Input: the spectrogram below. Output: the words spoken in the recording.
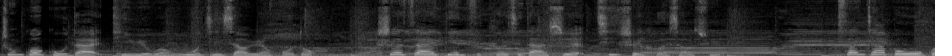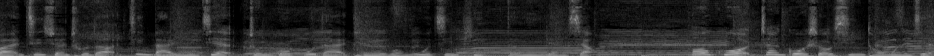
中国古代体育文物进校园活动，设在电子科技大学清水河校区。三家博物馆精选出的近百余件中国古代体育文物精品得以亮相，包括战国手心铜文件、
